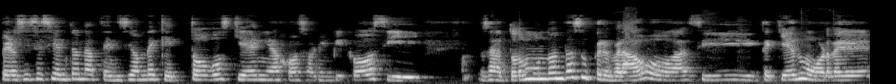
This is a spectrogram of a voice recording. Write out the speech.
pero sí se siente una tensión de que todos quieren ir a Juegos Olímpicos y, o sea, todo el mundo anda súper bravo, así, te quieren morder,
